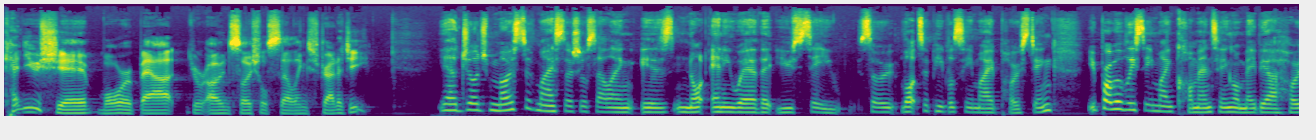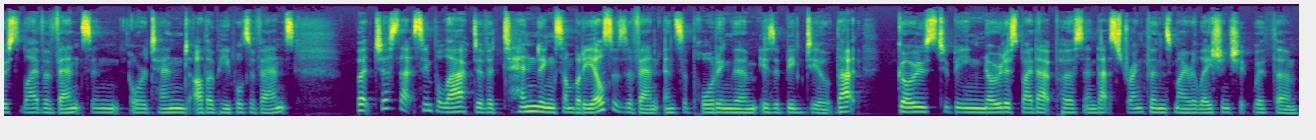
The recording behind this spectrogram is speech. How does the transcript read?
Can you share more about your own social selling strategy? Yeah, George, most of my social selling is not anywhere that you see. So lots of people see my posting. You probably see my commenting, or maybe I host live events and or attend other people's events. But just that simple act of attending somebody else's event and supporting them is a big deal. That goes to being noticed by that person, that strengthens my relationship with them.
